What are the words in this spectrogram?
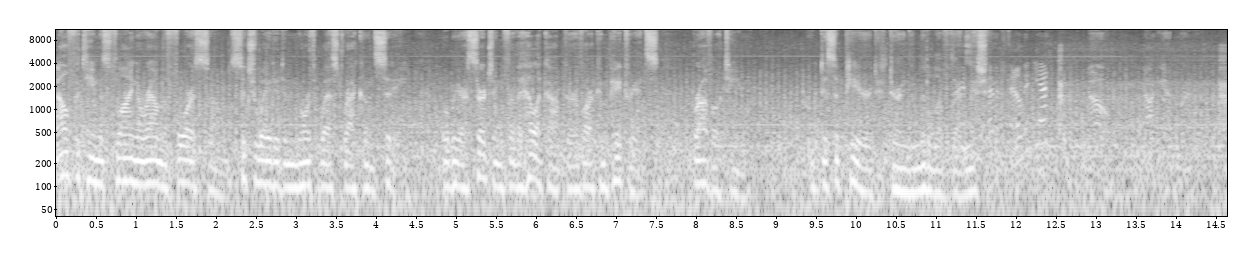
Alpha Team is flying around the forest zone, situated in northwest Raccoon City, where we are searching for the helicopter of our compatriots, Bravo Team, who disappeared during the middle of their mission. Found it yet? No, not yet,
